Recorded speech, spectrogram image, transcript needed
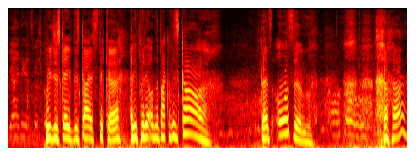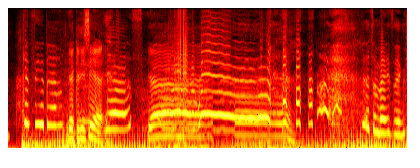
Yeah, I think that's good. we just gave this guy a sticker and he put it on the back of his car. That's awesome. I can see it there. Yeah, can you see it? Yes. Yeah! That's amazing.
